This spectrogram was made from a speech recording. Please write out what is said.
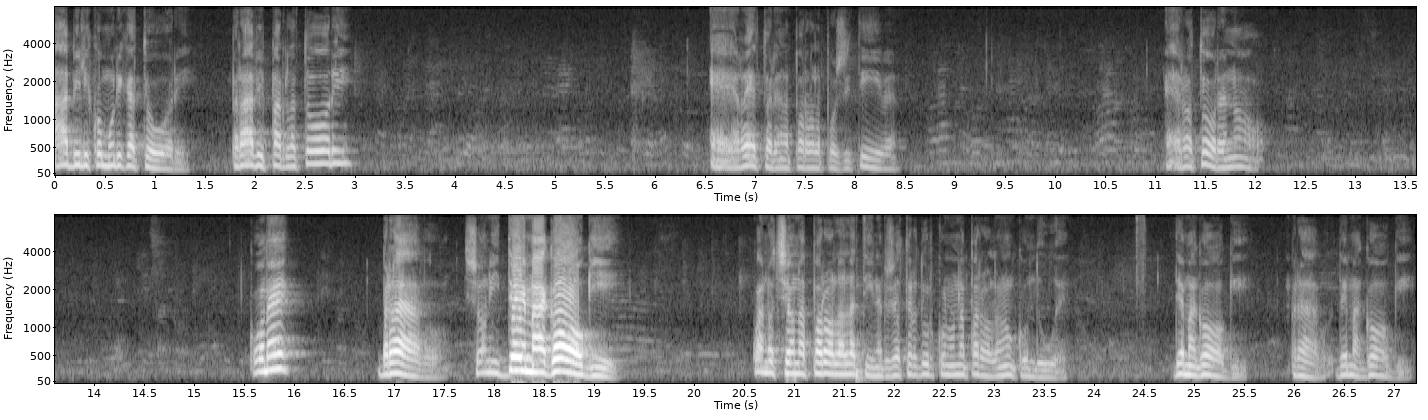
Abili comunicatori bravi parlatori. Eh, rettore è una parola positiva. Eh, rotore no. Come? Bravo, sono i demagoghi. Quando c'è una parola latina bisogna tradurre con una parola, non con due. Demagoghi, bravo, demagoghi.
